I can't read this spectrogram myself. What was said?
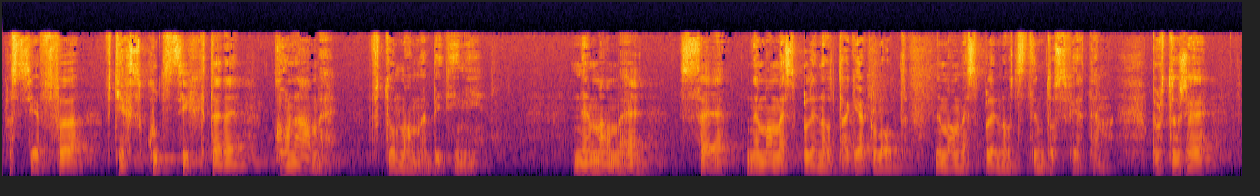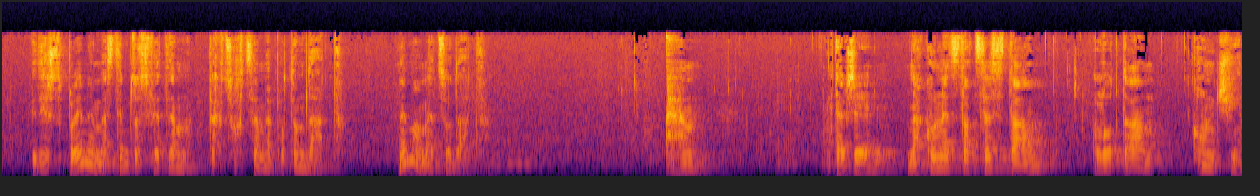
prostě v, v těch skutcích, které konáme. V tom máme být jiní. Nemáme se, nemáme splynout tak, jak Lot, nemáme splynout s tímto světem. Protože když splyneme s tímto světem, tak co chceme potom dát? Nemáme co dát. Takže nakonec ta cesta Lota končí.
